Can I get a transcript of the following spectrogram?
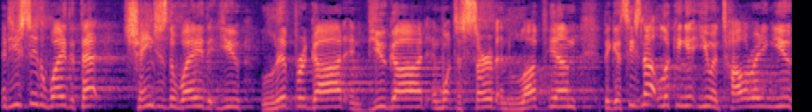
And do you see the way that that changes the way that you live for God and view God and want to serve and love Him? Because He's not looking at you and tolerating you,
